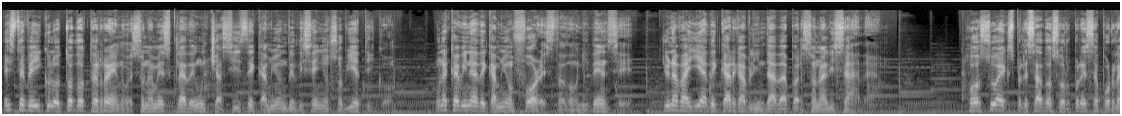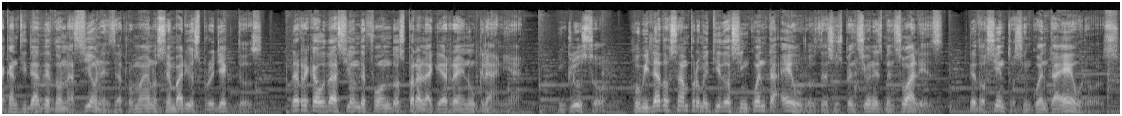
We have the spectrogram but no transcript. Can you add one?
Este vehículo todoterreno es una mezcla de un chasis de camión de diseño soviético, una cabina de camión Ford estadounidense y una bahía de carga blindada personalizada. Josu ha expresado sorpresa por la cantidad de donaciones de romanos en varios proyectos de recaudación de fondos para la guerra en Ucrania. Incluso, jubilados han prometido 50 euros de sus pensiones mensuales, de 250 euros.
